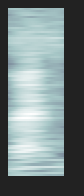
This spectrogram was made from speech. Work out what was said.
giờ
